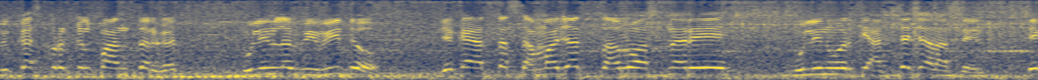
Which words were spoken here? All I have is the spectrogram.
विकास प्रकल्पाअंतर्गत मुलींना विविध जे काही आता समाजात चालू असणारे मुलींवरती अत्याचार असेल ते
